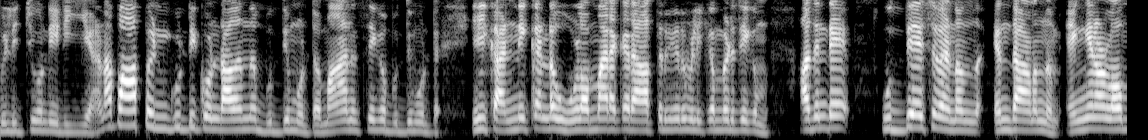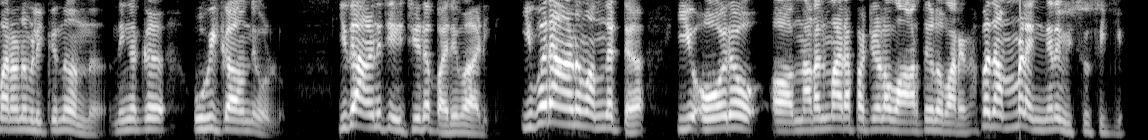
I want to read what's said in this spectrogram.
വിളിച്ചുകൊണ്ടിരിക്കുകയാണ്. അപ്പോൾ ആ പെൺകുട്ടിക്ക് ഉണ്ടാകുന്ന ബുദ്ധിമുട്ട് മാനസിക ബുദ്ധിമുട്ട് ഈ കണ്ണി കണ്ട ഊളന്മാരൊക്കെ രാത്രി കയറി വിളിക്കുമ്പോഴത്തേക്കും അതിന്റെ ഉദ്ദേശം എന്താണെന്നും എങ്ങനെയുള്ളവന്മാരാണ് വിളിക്കുന്നതെന്ന് നിങ്ങൾക്ക് ഊഹിക്കാവുന്നേ ഉള്ളൂ. ഇതാണ് ചേച്ചിയുടെ പരിപാടി. ഇവരാണ് വന്നിട്ട് ഈ ഓരോ നടന്മാരെ പറ്റിയുള്ള വാർത്തകൾ പറയുന്നത്. അപ്പൊ നമ്മൾ എങ്ങനെ വിശ്വസിക്കും?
